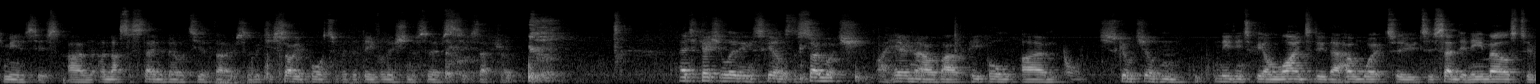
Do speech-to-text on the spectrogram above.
communities and, and that sustainability of those, which is so important with the devolution of services, etc. Education, learning and skills. There's so much I hear now about people, um, school children needing to be online to do their homework, to, to send in emails, to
